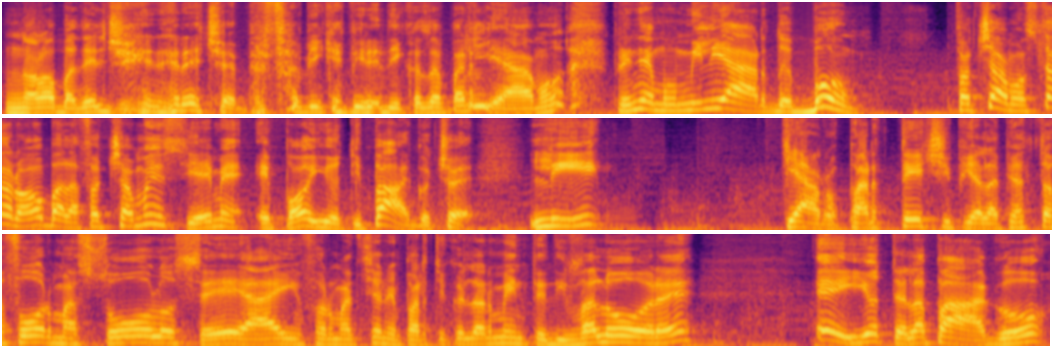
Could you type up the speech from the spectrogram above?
una roba del genere, cioè per farvi capire di cosa parliamo, prendiamo un miliardo e boom, facciamo sta roba, la facciamo insieme e poi io ti pago, cioè lì Chiaro, partecipi alla piattaforma solo se hai informazioni particolarmente di valore e io te la pago,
